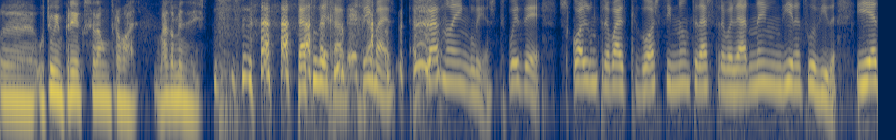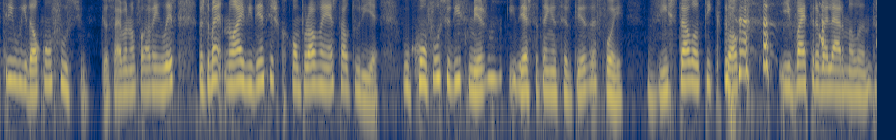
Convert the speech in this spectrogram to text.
eh, o teu emprego será um trabalho. Mais ou menos isto. Está tudo errado. Primeiro, a frase não é em inglês. Depois é: escolhe um trabalho que gostes e não terás de trabalhar nem um dia na tua vida. E é atribuída ao Confúcio, que eu saiba não falava inglês, mas também não há evidências que comprovem esta autoria. O que Confúcio disse mesmo, e desta tenho a certeza, foi: desinstala o TikTok e vai trabalhar malandro.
